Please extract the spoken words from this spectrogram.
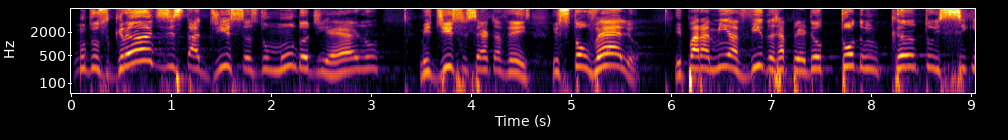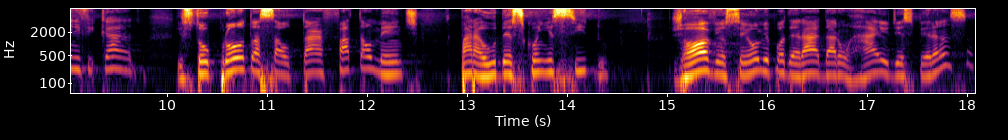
Um dos grandes estadistas do mundo odierno me disse certa vez: Estou velho e para a minha vida já perdeu todo o encanto e significado. Estou pronto a saltar fatalmente para o desconhecido. Jovem, o Senhor me poderá dar um raio de esperança?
